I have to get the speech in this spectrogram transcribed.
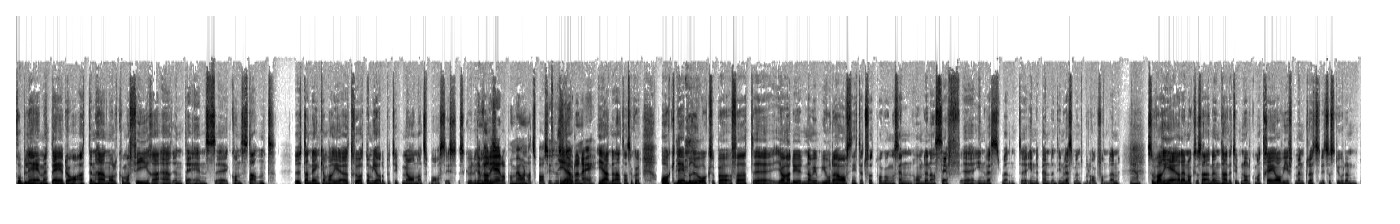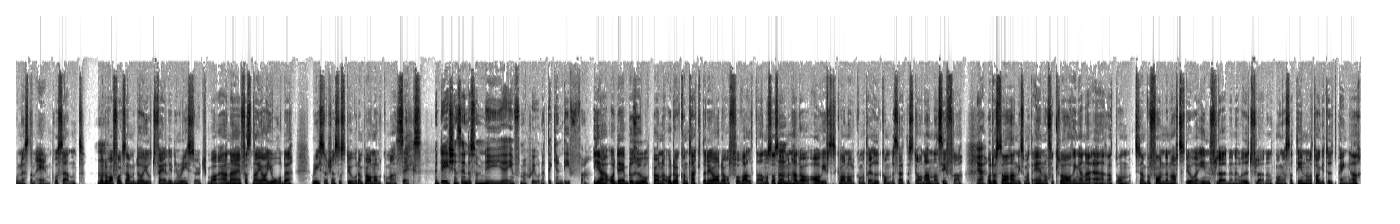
Problemet är då att den här 0,4 är inte ens eh, konstant, utan den kan variera. Jag tror att de gör det på typ månadsbasis. Skulle Den varierar på månadsbasis hur stor Ja. den är. Ja, den här transaktionen. Och det beror också på, för att eh, jag hade ju, när vi gjorde det här avsnittet för ett par gånger sedan om den här SEF, eh, Investment, eh, Independent Investmentbolagfonden, Ja. så varierar den också så här, den hade typ 0,3 avgift, men plötsligt så stod den på nästan 1 procent. Och då var folk så här, men du har gjort fel i din research. Bara, ja, nej, fast när jag gjorde researchen så stod den på 0,6. Men det känns ändå som ny eh, information, att det kan diffa. Ja, och det beror på, och då kontaktade jag då förvaltaren och sa så här, men hallå, avgiften ska vara 0,3, hur kommer det sig att det står en annan siffra? Ja. Och då sa han liksom att en av förklaringarna är att om till exempel fonden har haft stora inflöden eller utflöden, att många har satt in och tagit ut pengar,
